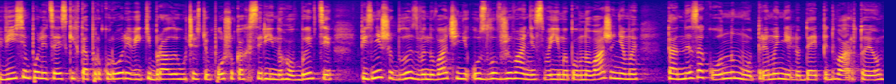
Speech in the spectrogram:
Вісім поліцейських та прокурорів, які брали участь у пошуках серійного вбивці, пізніше були звинувачені у зловживанні своїми повноваженнями та незаконному утриманні людей під вартою.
